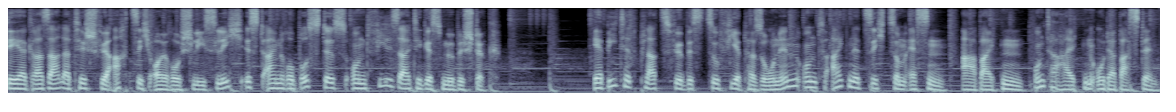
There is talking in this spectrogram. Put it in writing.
Der Grasala-Tisch für 80 Euro schließlich ist ein robustes und vielseitiges Möbelstück. Er bietet Platz für bis zu vier Personen und eignet sich zum Essen, Arbeiten, Unterhalten oder Basteln.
